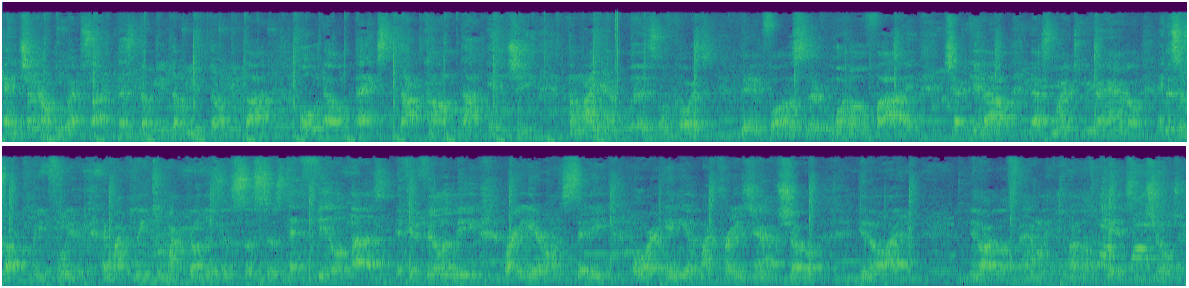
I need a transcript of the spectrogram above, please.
And check out the website. That's www.olx.com.ng. And my handle is, of course, Dan Foster 105. Check it out. That's my Twitter handle. And this is our plea for you. And my plea to my brothers and sisters that feel us. If you're feeling me right here on the city or any of my Praise Jam show, you know, I you know, I love family. I love kids and children.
